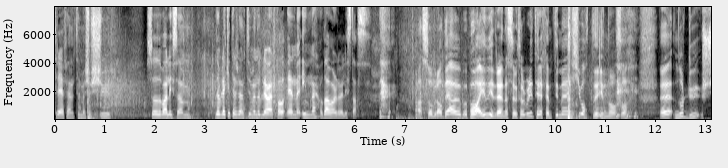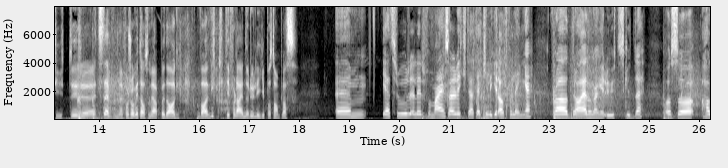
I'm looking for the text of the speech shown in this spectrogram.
350 med 27, så det var liksom Det ble ikke 350, men det ble i hvert fall en mer inne, og da var det veldig stas. Ja, Så bra. Det er jo på veien videre. Neste gang så blir det 350 med 28 inne også. Eh, når du skyter eh, et stevne, for så vidt, da, som vi er på i dag, hva er viktig for deg når du ligger på standplass? Um, jeg tror, eller For meg så er det viktig at jeg ikke ligger altfor lenge. For da drar jeg noen ganger ut skuddet. Og så ha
